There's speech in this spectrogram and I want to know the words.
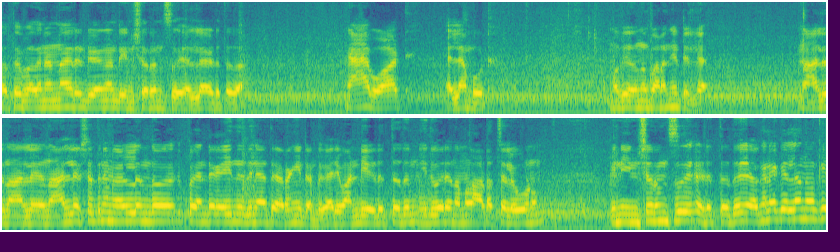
പത്ത് പതിനെണ്ണായിരം രൂപ കണ്ട് ഇൻഷുറൻസ് എല്ലാം എടുത്തതാ. ഞാൻ പോട്ട് എല്ലാം പോട്ട്. നമുക്ക് ഇതൊന്നും പറഞ്ഞിട്ടില്ല. നാല് നാല് നാല് ലക്ഷത്തിന് മുകളിൽ എന്തോ ഇപ്പോൾ എന്റെ കയ്യിൽ നിന്ന് ഇതിനകത്ത് ഇറങ്ങിയിട്ടുണ്ട്. കാര്യം വണ്ടി എടുത്തതും ഇതുവരെ നമ്മൾ അടച്ച ലോണും പിന്നെ ഇൻഷുറൻസ് എടുത്തത് അങ്ങനെയൊക്കെ എല്ലാം നോക്കി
